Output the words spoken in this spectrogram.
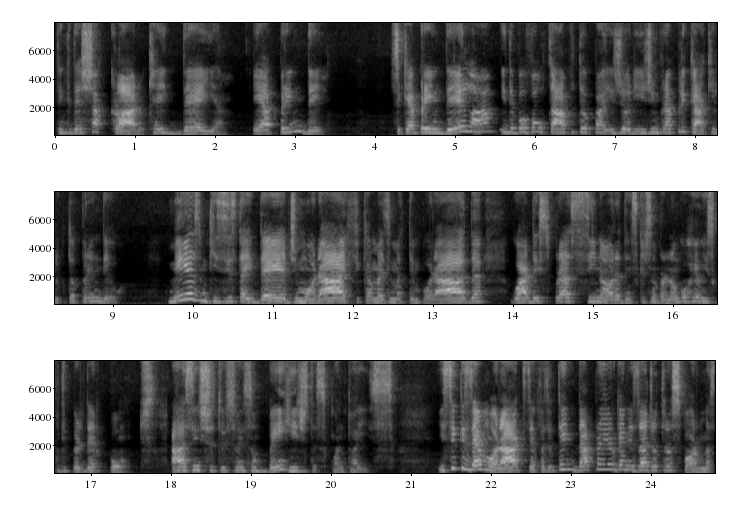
Tem que deixar claro que a ideia é aprender. Você quer aprender lá e depois voltar para o teu país de origem para aplicar aquilo que tu aprendeu. Mesmo que exista a ideia de morar e ficar mais uma temporada, guarda isso para si na hora da inscrição para não correr o risco de perder pontos. As instituições são bem rígidas quanto a isso. E se quiser morar, quiser fazer, tem, dá para organizar de outras formas.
